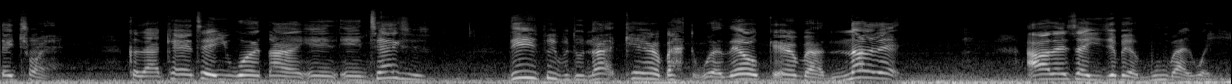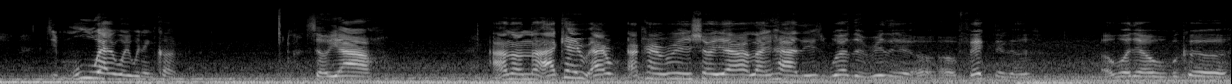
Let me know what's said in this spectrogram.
they trying. Cause I can't tell you one thing in in Texas. These people do not care about the weather. They don't care about none of that. All they say, you just better move out of the way. Just move out of the way when they come. So y'all, I don't know. I can't. I, I can't really show y'all like how this weather really uh, affecting us or whatever because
